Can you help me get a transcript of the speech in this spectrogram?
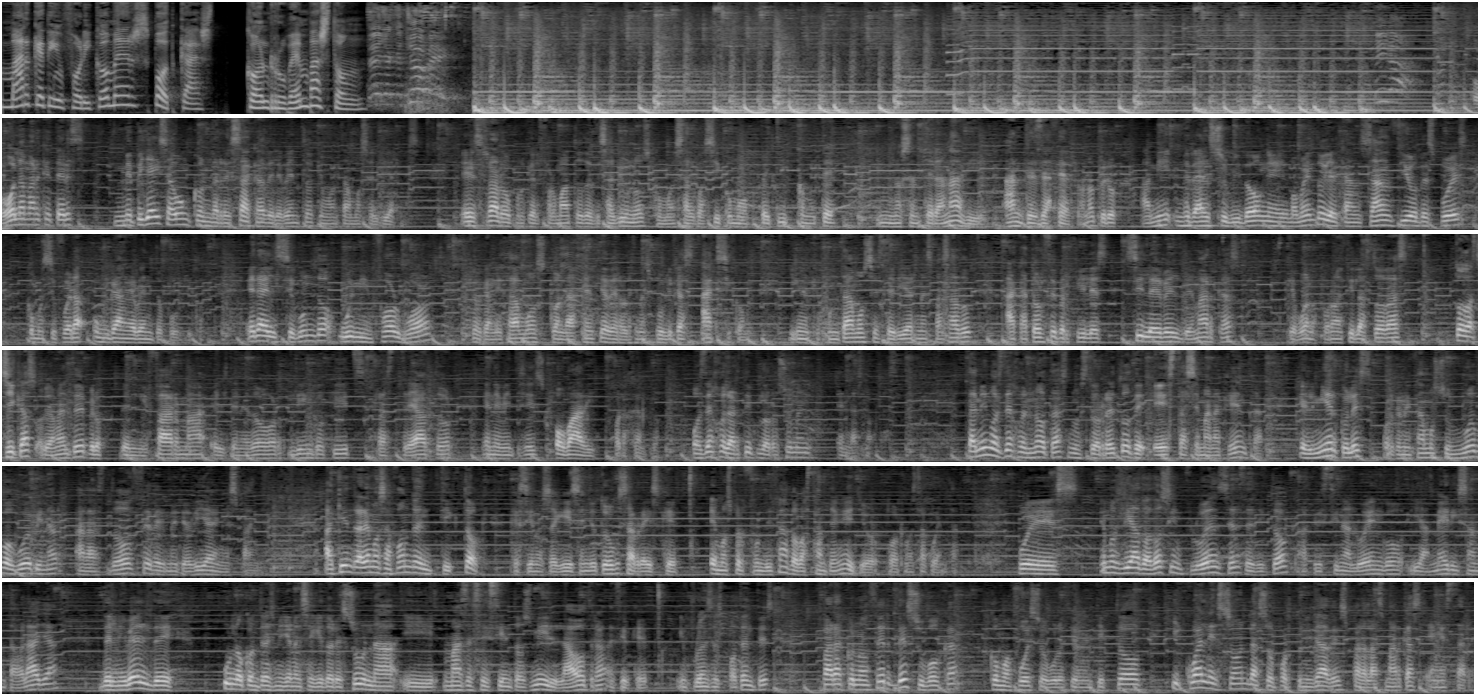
Marketing for E-Commerce Podcast con Rubén Bastón. Hola marketers, me pilláis aún con la resaca del evento que montamos el viernes. Es raro porque el formato de desayunos, como es algo así como petit comité, no se entera nadie antes de hacerlo, ¿no? Pero a mí me da el subidón en el momento y el cansancio después como si fuera un gran evento público. Era el segundo Women Forward que organizamos con la agencia de relaciones públicas Axicom y en el que juntamos este viernes pasado a 14 perfiles C-level de marcas, que bueno, por no decirlas todas, todas chicas, obviamente, pero de Mi Pharma, El Tenedor, Lingo Kids, Rastreator, N26 o Buddy, por ejemplo. Os dejo el artículo resumen en las notas. También os dejo en notas nuestro reto de esta semana que entra. El miércoles organizamos un nuevo webinar a las 12 del mediodía en España. Aquí entraremos a fondo en TikTok, que si nos seguís en YouTube sabréis que hemos profundizado bastante en ello por nuestra cuenta. Pues hemos liado a dos influencers de TikTok, a Cristina Luengo y a Mary Santaolalla, del nivel de 1,3 millones de seguidores una y más de 600.000 la otra, es decir, que influencers potentes, para conocer de su boca cómo fue su evolución en TikTok y cuáles son las oportunidades para las marcas en esta red.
